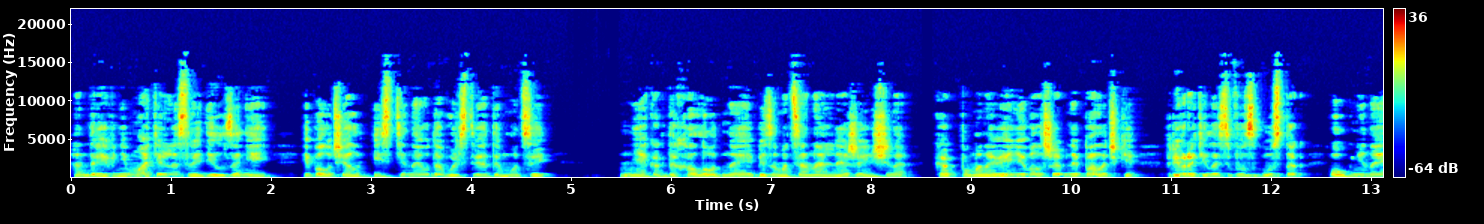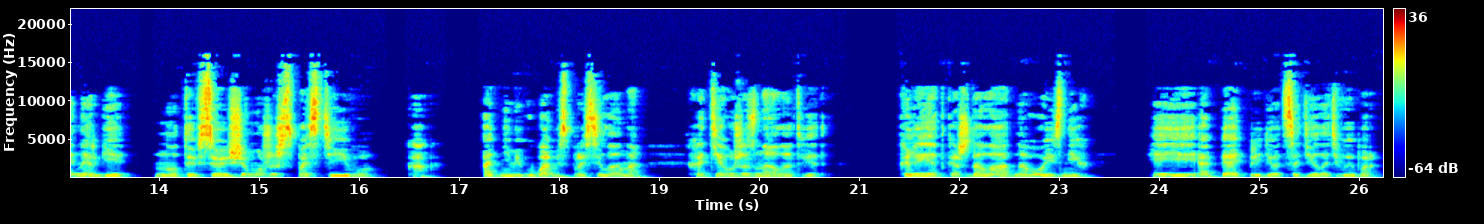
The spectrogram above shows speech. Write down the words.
Андрей внимательно следил за ней и получал истинное удовольствие от эмоций. Некогда холодная и безэмоциональная женщина, как по мановению волшебной палочки, превратилась в сгусток огненной энергии. Но ты все еще можешь спасти его. «Как?» — одними губами спросила она, хотя уже знала ответ. Клетка ждала одного из них, и ей опять придется делать выбор.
